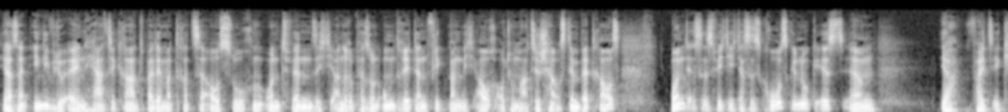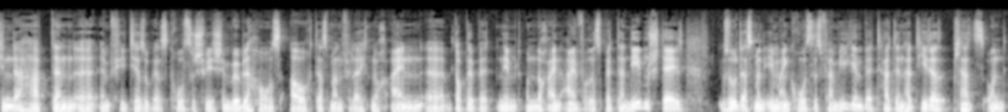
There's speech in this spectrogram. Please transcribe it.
ja seinen individuellen Härtegrad bei der Matratze aussuchen und wenn sich die andere Person umdreht, dann fliegt man nicht auch automatisch aus dem Bett raus. Und es ist wichtig, dass es groß genug ist. Ähm, ja, falls ihr Kinder habt, dann äh, empfiehlt ja sogar das große schwedische Möbelhaus auch, dass man vielleicht noch ein äh, Doppelbett nimmt und noch ein einfaches Bett daneben stellt, so dass man eben ein großes Familienbett hat, dann hat jeder Platz und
